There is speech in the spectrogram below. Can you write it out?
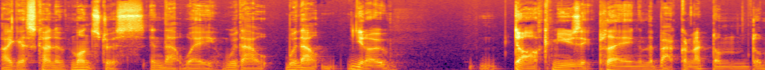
I guess, kind of monstrous in that way, without without you know dark music playing in the background, like dum dum,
